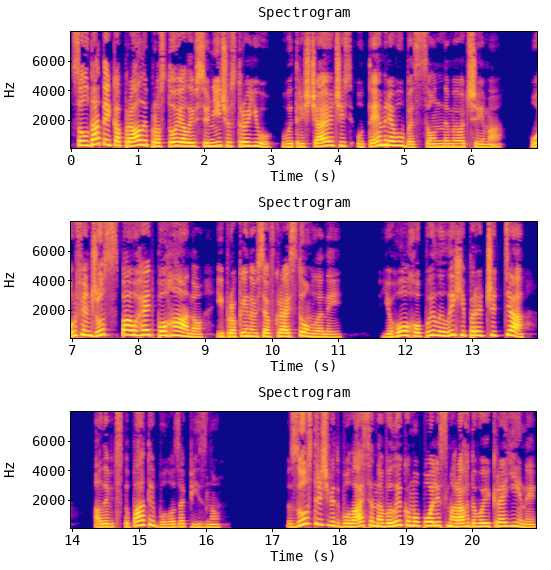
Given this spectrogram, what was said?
Солдати й капрали простояли всю ніч у строю, витріщаючись у темряву безсонними очима. Урфінджус спав геть погано і прокинувся вкрай стомлений. Його охопили лихі передчуття, але відступати було запізно. Зустріч відбулася на великому полі Смарагдової країни,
